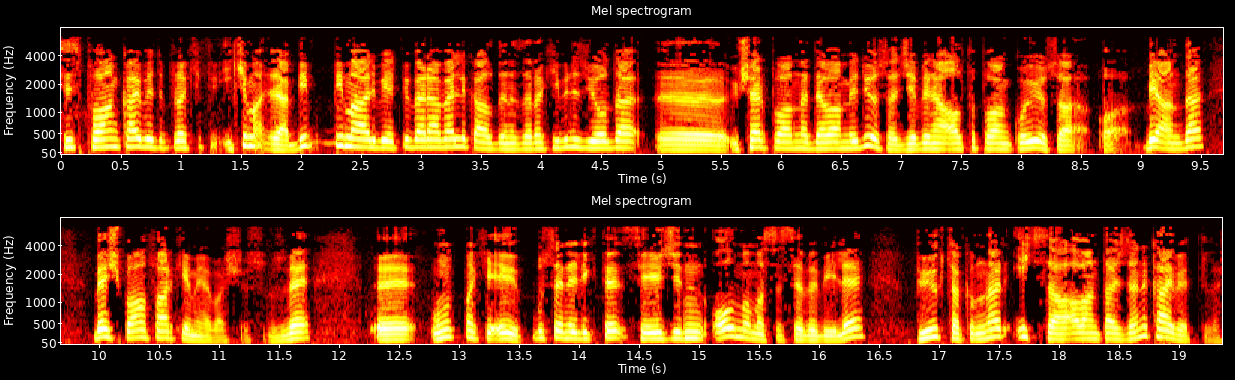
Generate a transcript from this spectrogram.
siz puan kaybedip rakip iki ma- ya bir, bir mağlubiyet bir beraberlik aldığınızda rakibiniz yolda e, üçer puanla devam ediyorsa cebine altı puan koyuyorsa bir anda beş puan fark yemeye başlıyorsunuz ve e, unutma ki Eyüp bu senelikte seyircinin olmaması sebebiyle büyük takımlar iç saha avantajlarını kaybettiler.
